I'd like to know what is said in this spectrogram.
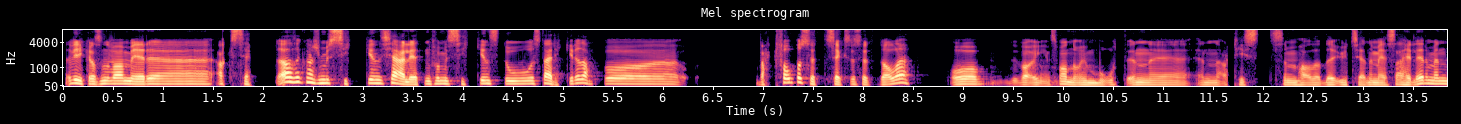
Det virka som det var mer eh, aksept altså Kanskje musikken, kjærligheten for musikken sto sterkere, da, på I hvert fall på 76- og 70-tallet. Og det var ingen som hadde noe imot en, eh, en artist som hadde det utseendet med seg heller, men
